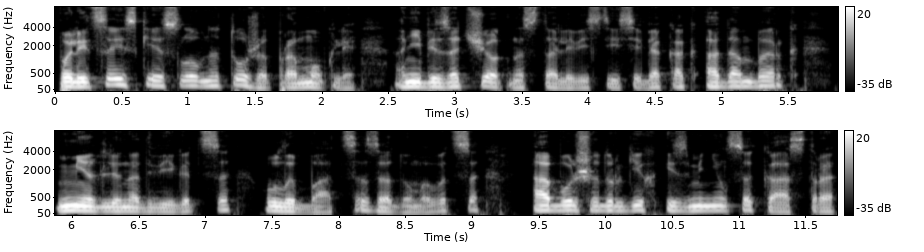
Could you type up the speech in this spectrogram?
Полицейские словно тоже промокли. Они безотчетно стали вести себя, как Адамберг, медленно двигаться, улыбаться, задумываться. А больше других изменился Кастро,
